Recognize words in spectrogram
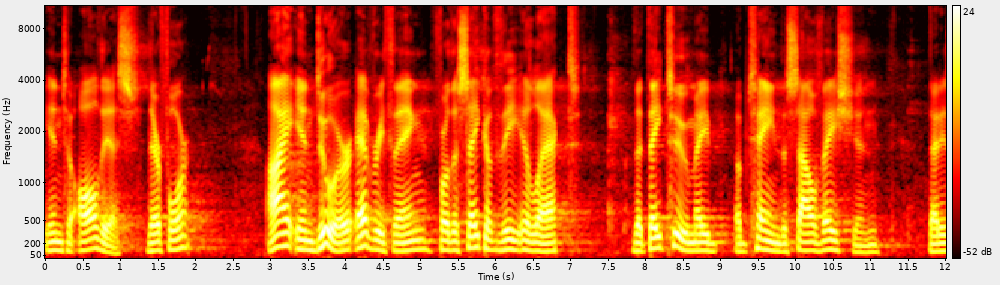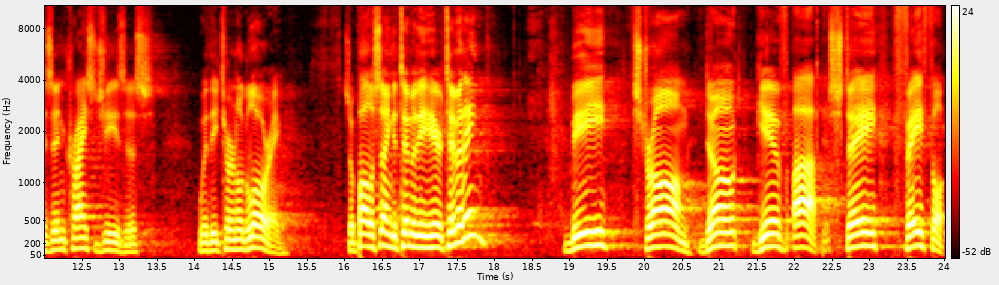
into all this. Therefore, I endure everything for the sake of the elect that they too may obtain the salvation that is in Christ Jesus with eternal glory. So, Paul is saying to Timothy here Timothy, be strong, don't give up, stay faithful,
